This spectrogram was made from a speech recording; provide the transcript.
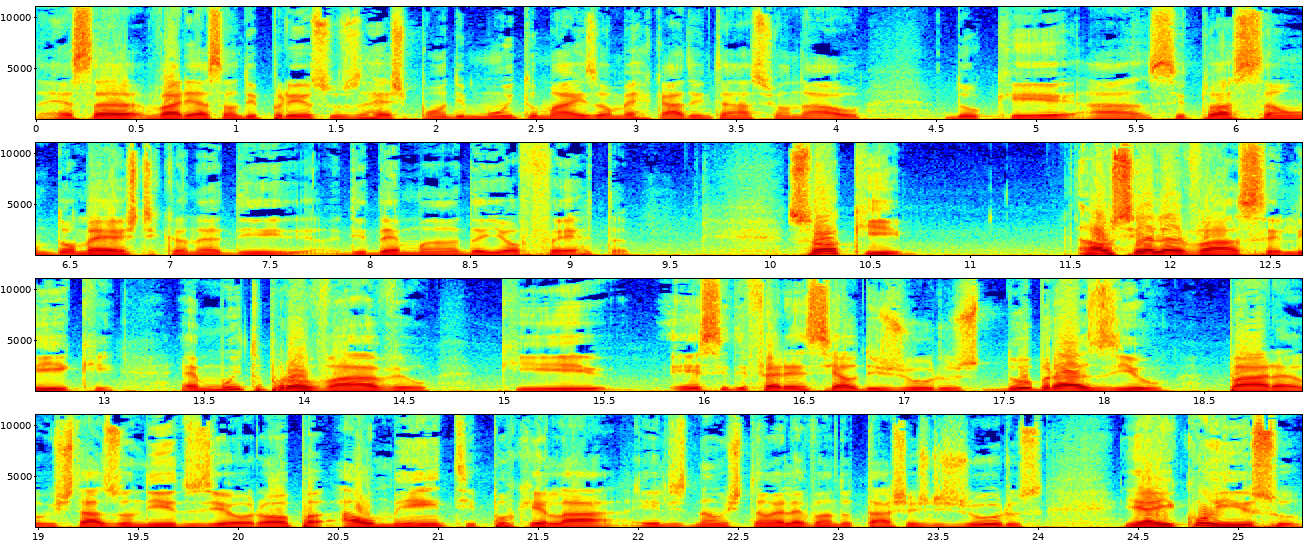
essa variação de preços responde muito mais ao mercado internacional do que a situação doméstica né, de, de demanda e oferta. Só que, ao se elevar a Selic, é muito provável que esse diferencial de juros do Brasil para os Estados Unidos e Europa aumente, porque lá eles não estão elevando taxas de juros, e aí com isso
